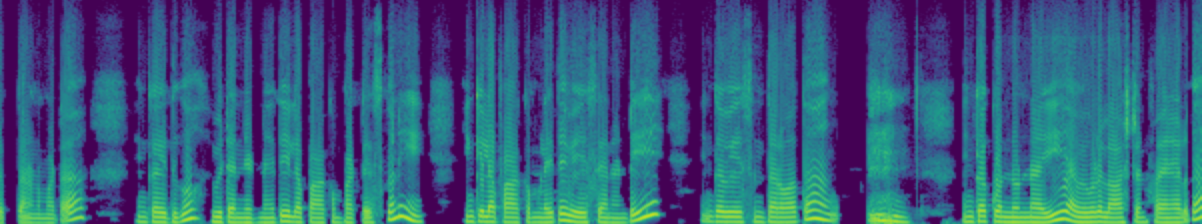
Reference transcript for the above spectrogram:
చెప్తానమాట ఇంకా ఇదిగో వీటన్నిటిని అయితే ఇలా పాకం పట్టేసుకొని ఇంక ఇలా పాకంలో అయితే వేసానండి. ఇంకా వేసిన తర్వాత ఇంకా కొన్ని ఉన్నాయి అవి కూడా లాస్ట్ అండ్ ఫైనల్గా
